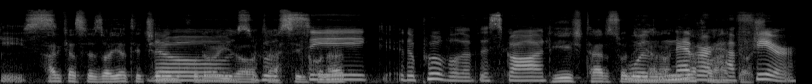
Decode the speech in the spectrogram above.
peace. هر کس رضایت چنین خدایی Those را who تحصیل کند seek the approval of this God هیچ ترس و will نگرانی never نخواهد have داشت fear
